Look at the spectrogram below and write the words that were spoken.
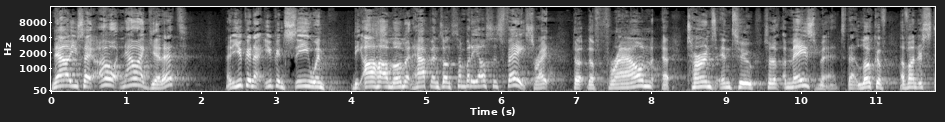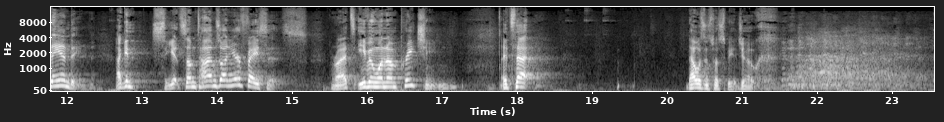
Now you say, oh, now I get it. And you can, you can see when the aha moment happens on somebody else's face, right? The, the frown uh, turns into sort of amazement, that look of, of understanding. I can see it sometimes on your faces right? Even when I'm preaching. It's that. That wasn't supposed to be a joke.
